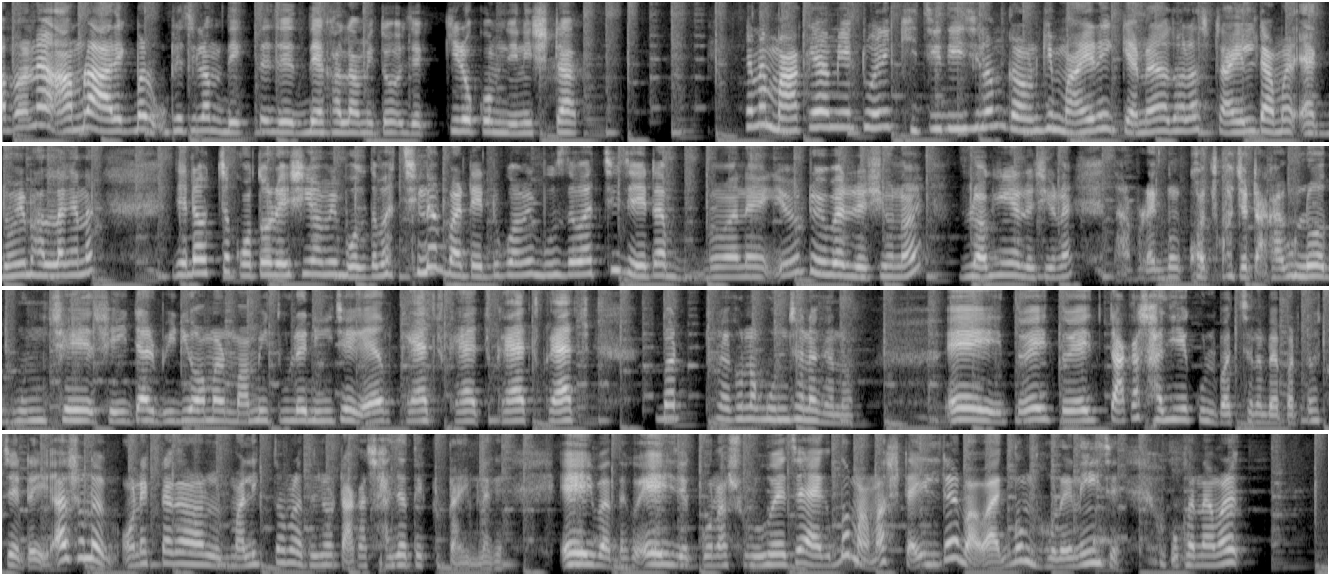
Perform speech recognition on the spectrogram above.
আবার আমরা আরেকবার উঠেছিলাম দেখতে যে দেখালামই তো যে কীরকম জিনিসটা। এখানে মাকে আমি একটুখানি খিচি দিয়েছিলাম, কারণ কি মায়ের এই ক্যামেরা ধরা স্টাইলটা আমার একদমই ভালো লাগে না। যেটা হচ্ছে কত রেশিও আমি বলতে পারছি না বাট এটুকু আমি বুঝতে পারছি যে এটা মানে ইউটিউবের রেশিও নয় ব্লগিংয়ের রেশিও নয়। তারপর একদম খচখচে টাকাগুলো গুনছে, সেইটার ভিডিও আমার মামি তুলে নিয়েছে খ্যাচ খ্যাচ খ্যাচ খ্যাচ বাট এখনও গুনছে না কেন? এই তো এই তো, এই টাকা সাজিয়ে কুল পাচ্ছে না, ব্যাপারটা হচ্ছে এটাই। আসলে অনেক টাকা মালিক তো আমরা দুজন টাকা সাজাতে একটু টাইম লাগে। এইবার দেখো, এই যে কোনা শুরু হয়েছে, একদম আমার স্টাইলটা বাবা, একদম ধরে নিয়েছে। ওখানে আমার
